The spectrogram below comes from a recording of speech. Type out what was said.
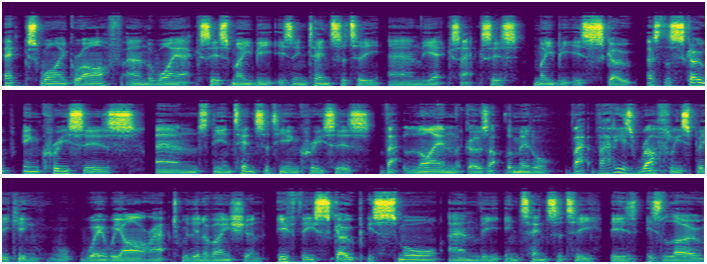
XY graph and the Y axis maybe is intensity and the X axis maybe is scope, as the scope increases and the intensity increases, that line that goes up the middle, that, that is roughly speaking where we are at within innovation. If the scope is small and the intensity is is low,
